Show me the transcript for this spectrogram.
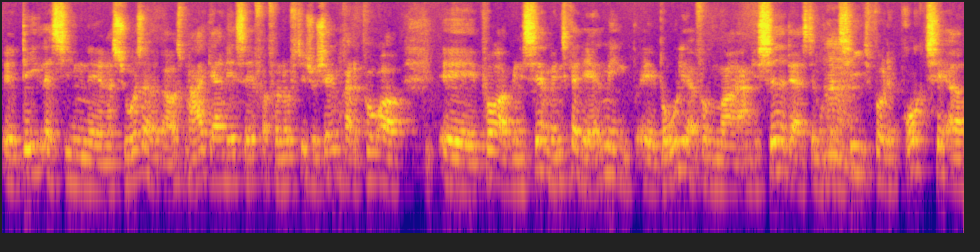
øh, del af sine øh, ressourcer, og også meget gerne SF og fornuftige socialdemokrater på at, øh, på at organisere mennesker i de almindelige øh, boliger, få dem engageret i deres demokrati, mm. få det brugt til at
